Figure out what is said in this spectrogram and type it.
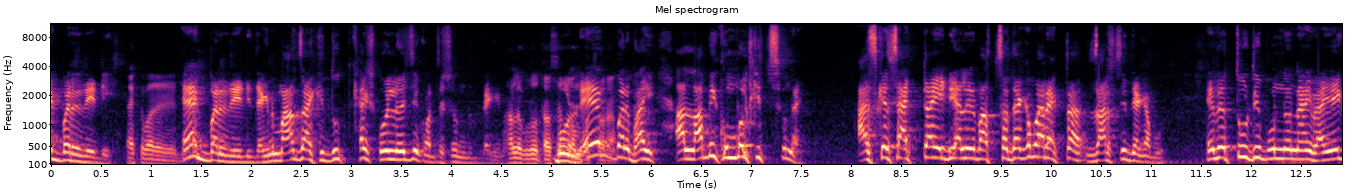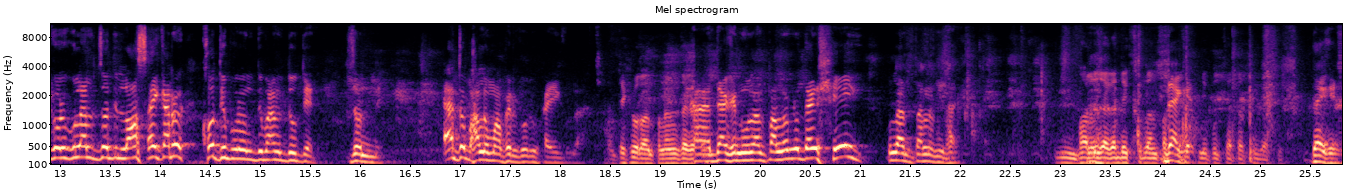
একবারে রেডি একেবারে রেডি দেখেন মাজা কি দুধ খায় শরীর হয়েছে কত সুন্দর দেখেন। ভালো গ্রোথ আছে। একবারে ভাই আর লাভি কুম্বল কিচ্ছু নাই। আজকে চারটা এডিয়ালের বাচ্চা দেখাবো আর একটা জার্সি দেখাবো। এদের ত্রুটিপূর্ণ নাই ভাই। এই গরুগুলার যদি লস হয় কারও ক্ষতিপূরণ দেবো আমি দুধের জন্যে। এত ভালো মাপের গরু ভাই এগুলা। দেখি ওলান পালানের হ্যাঁ দেখেন উলান পালনও দেয় সেই উলান পালন ভাই। ভালো জায়গা দেখছি দেখেন। নিপুল ঠিক আছে। দেখেন?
